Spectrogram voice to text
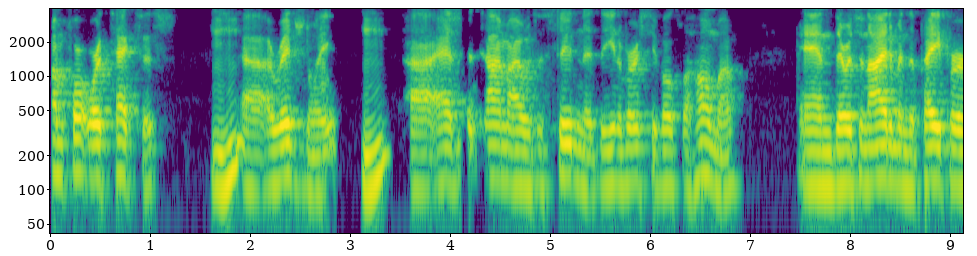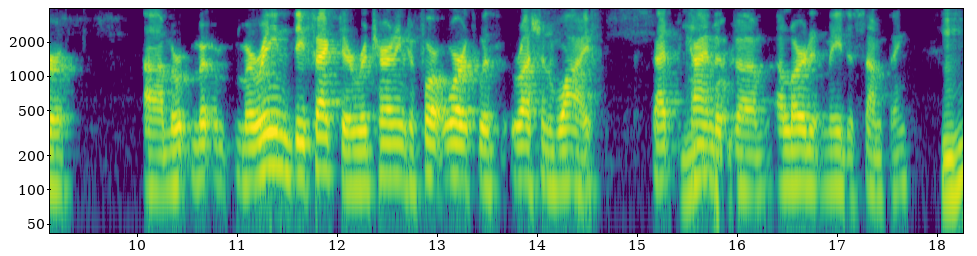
from Fort Worth, Texas, mm-hmm. uh, originally. Mm-hmm. Uh, at the time, I was a student at the University of Oklahoma, and there was an item in the paper: uh, Marine defector returning to Fort Worth with Russian wife that mm-hmm. kind of um, alerted me to something. Mm-hmm.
